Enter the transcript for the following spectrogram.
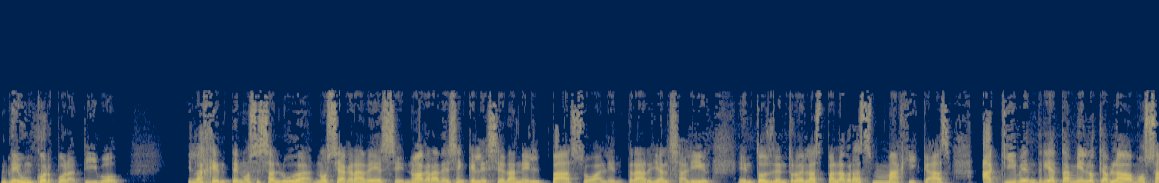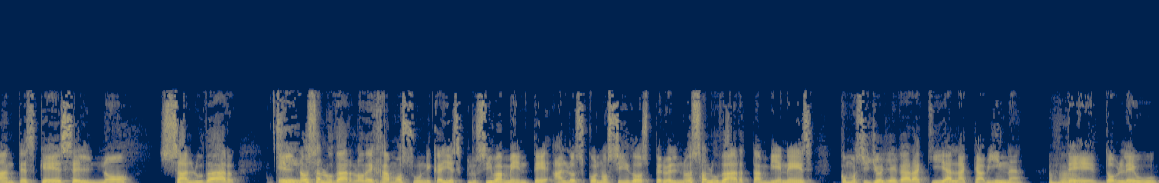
de un corporativo y la gente no se saluda, no se agradece, no agradecen que le cedan el paso al entrar y al salir. Entonces, dentro de las palabras mágicas, aquí vendría también lo que hablábamos antes, que es el no saludar. Sí. El no saludar lo dejamos única y exclusivamente a los conocidos, pero el no saludar también es como si yo llegara aquí a la cabina de W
